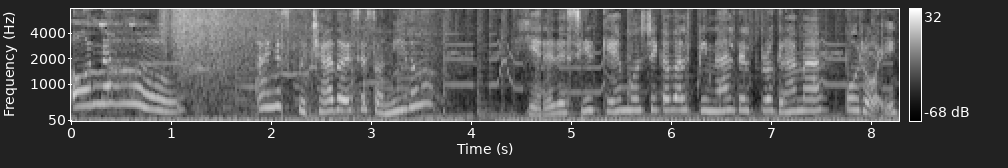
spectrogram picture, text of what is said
¡Oh no! ¿Han escuchado ese sonido? Quiere decir que hemos llegado al final del programa por hoy.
